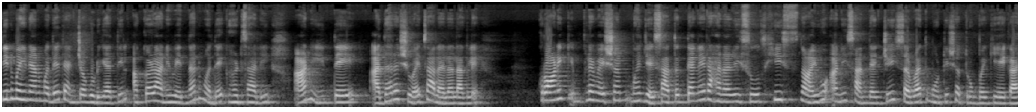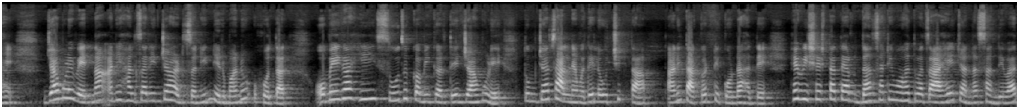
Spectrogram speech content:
तीन महिन्यांमध्ये त्यांच्या गुडघ्यातील अकळ आणि वेदनांमध्ये घट झाली आणि ते आधाराशिवाय चालायला लागले. क्रॉनिक इन्फ्लेमेशन म्हणजे सातत्याने राहणारी सूज ही स्नायू आणि सांध्यांची सर्वात मोठी शत्रूंपैकी एक आहे. ज्यामुळे वेदना आणि हालचालींच्या अडचणी निर्माण होतात. ओमेगा ही सूज कमी करते ज्यामुळे तुमच्या चालण्यामध्ये लवचिकता आणि ताकद टिकून राहते. हे विशेषतः त्या वृद्धांसाठी महत्त्वाचं आहे ज्यांना संधिवात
